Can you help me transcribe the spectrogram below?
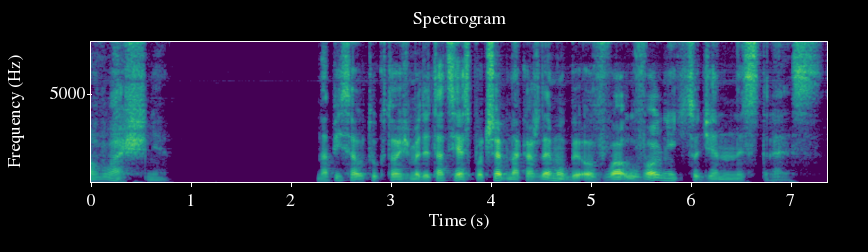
O właśnie. Napisał tu ktoś: Medytacja jest potrzebna każdemu, by uwolnić codzienny stres.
